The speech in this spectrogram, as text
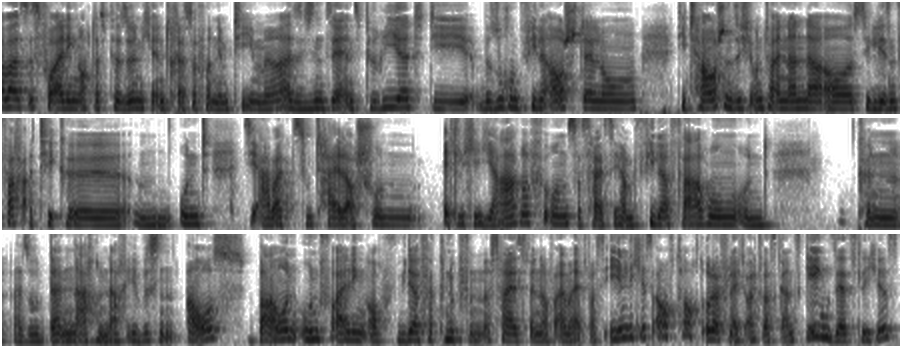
Aber es ist vor allen Dingen auch das persönliche Interesse von dem Team. Ja? Also die sind sehr inspiriert, die besuchen viele Ausstellungen, die tauschen sich untereinander aus, die lesen Fachartikel ähm, und sie arbeiten zum Teil auch schon etliche Jahre für uns. Das heißt, sie haben viel Erfahrung und können also dann nach und nach ihr Wissen ausbauen und vor allen Dingen auch wieder verknüpfen. Das heißt, wenn auf einmal etwas Ähnliches auftaucht oder vielleicht auch etwas ganz Gegensätzliches,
